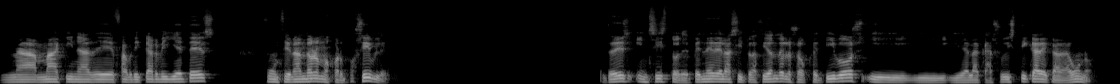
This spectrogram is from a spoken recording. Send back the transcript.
una máquina de fabricar billetes funcionando lo mejor posible. Entonces, insisto, depende de la situación, de los objetivos y, de la casuística de cada uno.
